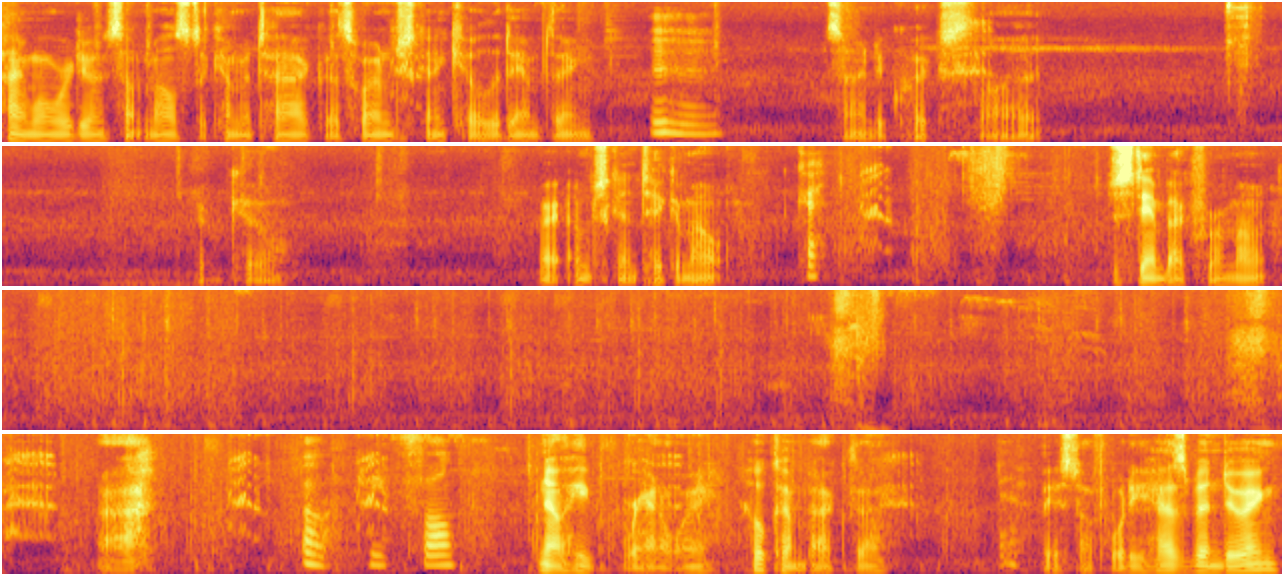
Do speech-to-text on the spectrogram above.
time when we're doing something else to come attack. That's why I'm just going to kill the damn thing. Mm-hmm. Assigned a quick slot. There we go. Alright, I'm just gonna take him out. Okay. Just stand back for a moment. Ah, Oh, he fall. no, he ran away. He'll come back though. Okay. based off what he has been doing.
